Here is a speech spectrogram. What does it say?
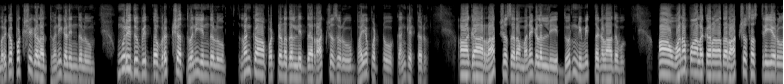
ಮೃಗಪಕ್ಷಿಗಳ ಧ್ವನಿಗಳಿಂದಲೂ, ಮುರಿದು ಬಿದ್ದ ವೃಕ್ಷ ಧ್ವನಿಯಿಂದಲೂ ಲಂಕಾಪಟ್ಟಣದಲ್ಲಿದ್ದ ರಾಕ್ಷಸರು ಭಯಪಟ್ಟು ಕಂಗೆಟ್ಟರು. ಆಗ ರಾಕ್ಷಸರ ಮನೆಗಳಲ್ಲಿ ದುರ್ನಿಮಿತ್ತಗಳಾದವು. ಆ ವನಪಾಲಕರಾದ ರಾಕ್ಷಸ ಸ್ತ್ರೀಯರು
